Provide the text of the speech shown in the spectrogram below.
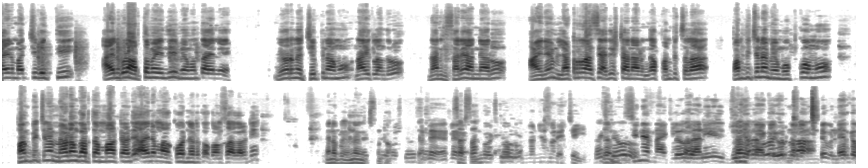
ఆయన మంచి వ్యక్తి ఆయన కూడా అర్థమైంది. మేమంతా ఆయన్ని వివరంగా చెప్పినాము నాయకులందరూ. దానికి సరే అన్నారు. ఆయన ఏం లెటర్ రాసి అధిష్టానంగా పంపించలా. పంపించినా మేము ఒప్పుకోము. పంపించిన మేడం గారితో మాట్లాడి ఆయన మా కోఆర్డినేటర్గా కొనసాగాలని వినప విన్నవించుకుంటాం. Sir sir. సీనియర్ నాయకులు కానీ జూనియర్ నాయకులు ఎవరు నేరుగా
